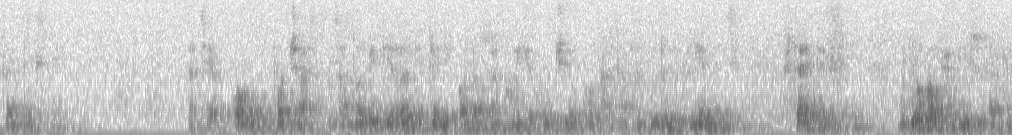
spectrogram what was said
Što je tekst njim? Da će ovu počast zadobiti roditelji onoga koji je učio Kur'an. Dakle, budu vjernici. Šta je tekst njim? U drugom hadisu, dakle,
